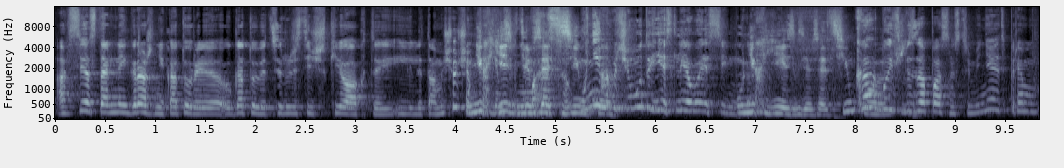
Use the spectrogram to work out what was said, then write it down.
а все остальные граждане, которые готовят террористические акты или там еще чем-то них таким есть где взять занимаются, У симку. них почему-то есть левая симка. У них есть где взять симку. как быть с безопасностью? Меня это прям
